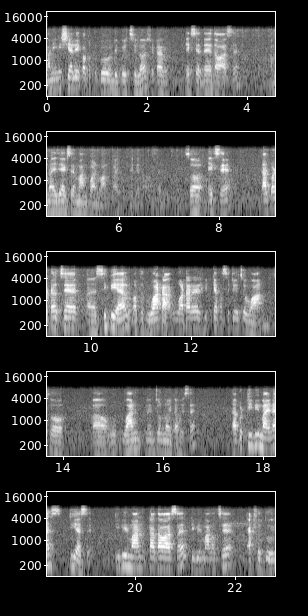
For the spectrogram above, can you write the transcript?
মানে ইনিশিয়ালি কতটুকু লিকুইড ছিল সেটার এক্সের দিয়ে দেওয়া আছে। আমরা এই যে এক্সের মান পয়েন্ট ওয়ান ফাইভ লিখে দেওয়া আছে। So X A. তারপরটা হচ্ছে সিপিএল অর্থাৎ ওয়াটার ওয়াটারের হিট ক্যাপাসিটি হচ্ছে ওয়ান সো ওয়ানের জন্য এটা হয়েছে। তারপর টিবি মাইনাস টিএসএ টিবির মানটা দেওয়া আছে টিবির মান হচ্ছে একশো দুই।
